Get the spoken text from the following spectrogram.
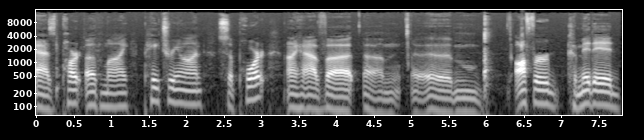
as part of my Patreon support. I have uh, um, um, offered, committed,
